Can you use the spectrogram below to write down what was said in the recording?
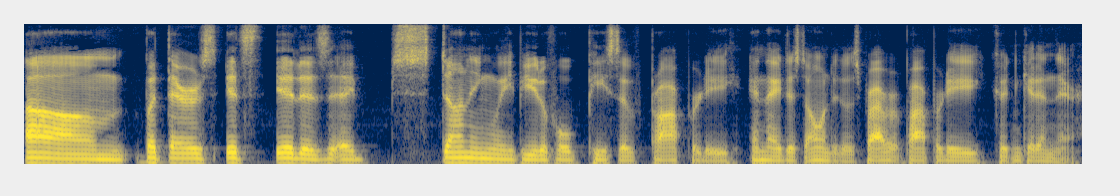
Um, but there's it's it is a stunningly beautiful piece of property, and they just owned it. It was private property. Couldn't get in there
